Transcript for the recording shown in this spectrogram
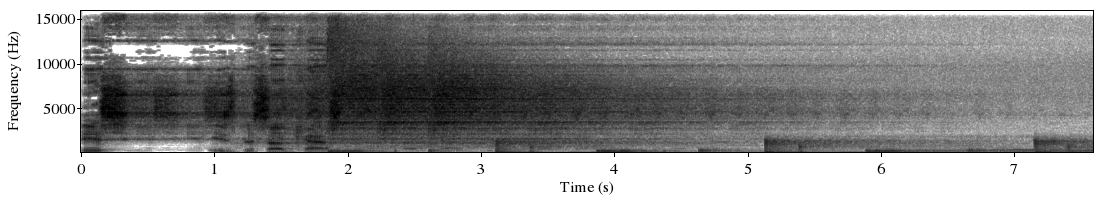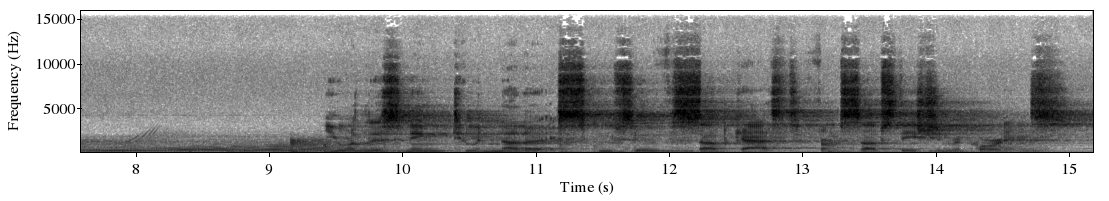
This is the Subcast. You are listening to another exclusive Subcast from Substation Recordings.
